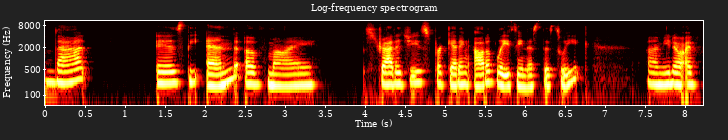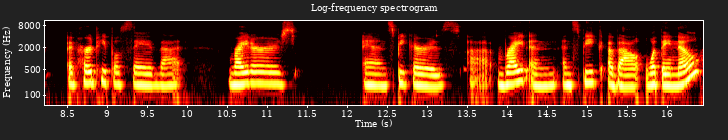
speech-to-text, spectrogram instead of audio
That is the end of my strategies for getting out of laziness this week. Um, you know, I've I've heard people say that writers and speakers uh, write and, and speak about what they know,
